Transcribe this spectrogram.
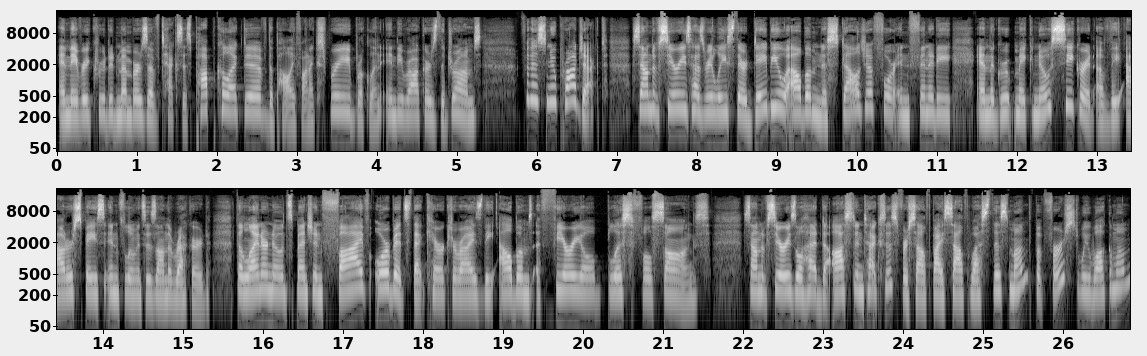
And they recruited members of Texas Pop Collective, the Polyphonic Spree, Brooklyn Indie Rockers, The Drums for this new project. Sound of Ceres has released their debut album, Nostalgia for Infinity, and the group make no secret of the outer space influences on the record. The liner notes mention five orbits that characterize the album's ethereal, blissful songs. Sound of Ceres will head to Austin, Texas for South by Southwest this month, but first we welcome them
